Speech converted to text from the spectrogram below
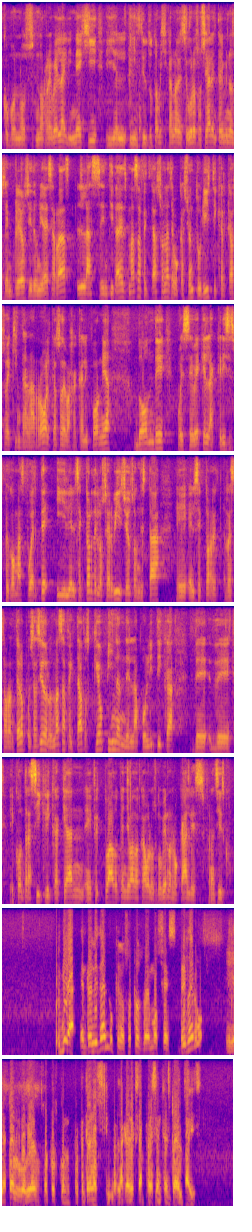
como nos nos revela el INEGI y el Instituto Mexicano de Seguro Social en términos de empleos y de unidades cerradas las entidades más afectadas son las de vocación turística el caso de Quintana Roo el caso de Baja California, donde pues se ve que la crisis pegó más fuerte y el sector de los servicios, donde está eh, el sector restaurantero, pues ha sido de los más afectados. ¿Qué opinan de la política de, eh, contracíclica que han efectuado, que han llevado a cabo los gobiernos locales, Francisco? Pues mira, en realidad lo que nosotros vemos es, primero, y a todos los gobiernos, nosotros, con, porque tenemos la, la que está presente en todo el país,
